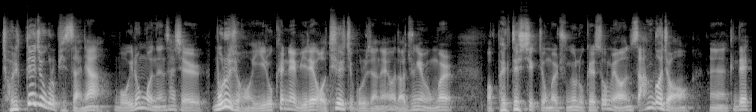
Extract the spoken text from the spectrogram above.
절대적으로 비싸냐? 뭐 이런 거는 사실 모르죠. 이 로켓랩 미래가 어떻게 될지 모르잖아요. 나중에 정말 막 100대씩 정말 중형 로켓 쏘면 싼 거죠. 예, 근데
